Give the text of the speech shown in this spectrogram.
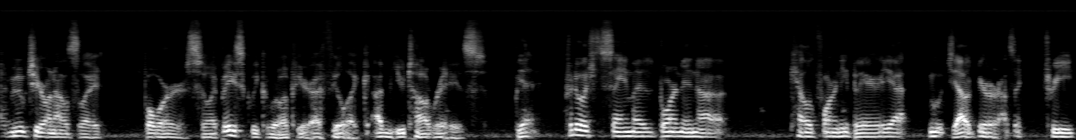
I moved here when I was like four. So I basically grew up here. I feel like I'm Utah raised. Yeah. Pretty much the same. I was born in uh, California Bay Area. Moved out here. I was like three.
